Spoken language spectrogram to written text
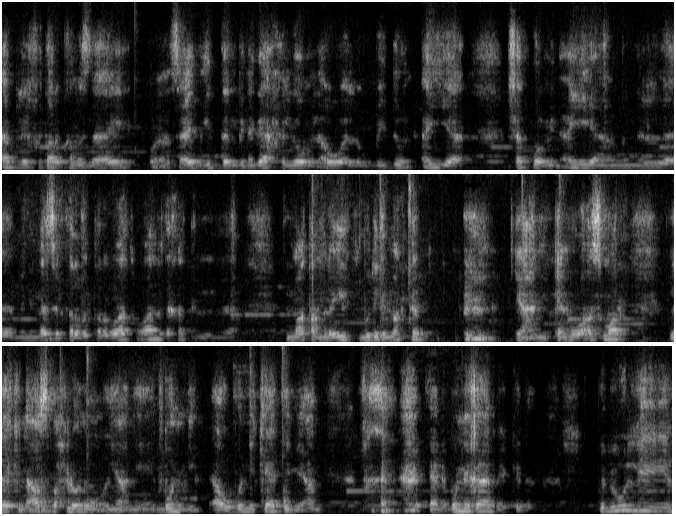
قبل الفطار بخمس دقائق سعيد جدا بنجاح اليوم الأول وبدون أي شكوى من أي من من الناس اللي طلبت الطلبات. وأنا دخلت المطعم لقيت مدير المكتب يعني كان هو أسمر لكن أصبح لونه يعني بني أو بني كاتم يعني. يعني بني غامق كده. فبيقول لي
